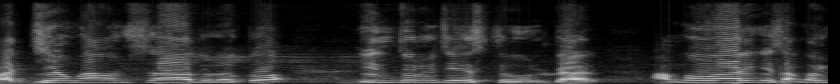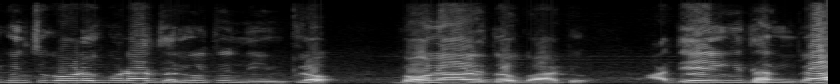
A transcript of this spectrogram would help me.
మధ్య మాంసాదులతో గిందులు చేస్తూ ఉంటారు. అమ్మవారికి సమర్పించుకోవడం కూడా జరుగుతుంది ఇంట్లో బోనాలతో పాటు. అదేవిధంగా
